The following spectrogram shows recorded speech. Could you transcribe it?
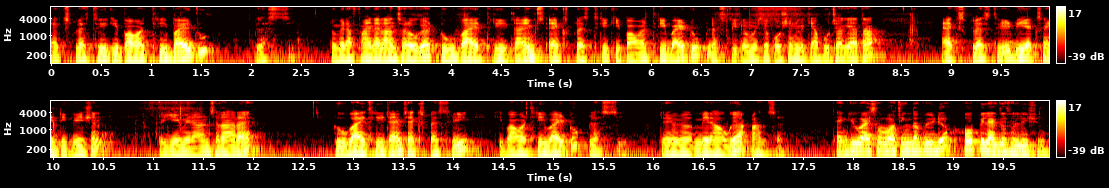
X plus three की power three by two plus C. तो मेरा फाइनल आंसर हो गया two by three times X plus three की power three by two plus C. तो मेरे से क्वेश्चन में क्या पूछा गया था? X plus three D X का इंटीग्रेशन तो ये मेरा आंसर आ रहा है। Two by three times X plus three की power three by two plus C. तो ये मेरा हो गया answer. Thank you guys for watching the video hope you like the solution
